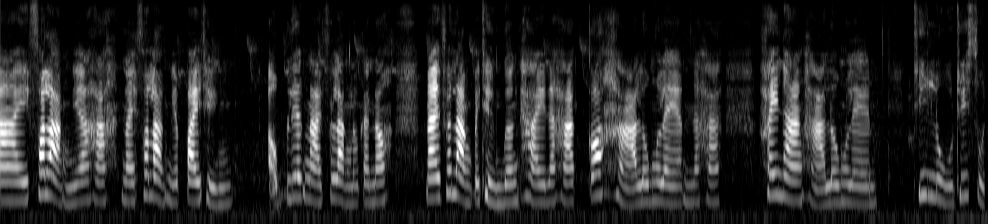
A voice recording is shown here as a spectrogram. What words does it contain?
นายฝรั่งเนี่ยนะคะนายฝรั่งเนี่ยไปถึงเอาเรียกนายฝรั่งแล้วกันเนาะนายฝรั่งไปถึงเมืองไทยนะคะ ก็หาโรงแรมนะคะ ให้นางหาโรงแรมที่หรูที่สุด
